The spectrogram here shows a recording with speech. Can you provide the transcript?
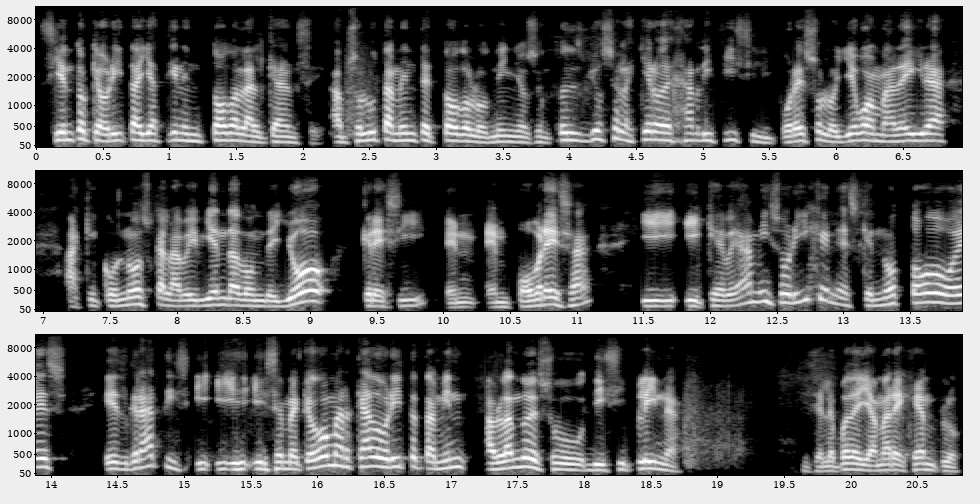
siento que ahorita ya tienen todo al alcance, absolutamente todos los niños. Entonces yo se la quiero dejar difícil y por eso lo llevo a Madeira a que conozca la vivienda donde yo crecí en, en pobreza y, y que vea mis orígenes, que no todo es, es gratis. Y, y- y se me quedó marcado ahorita también hablando de su disciplina, si se le puede llamar ejemplo.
